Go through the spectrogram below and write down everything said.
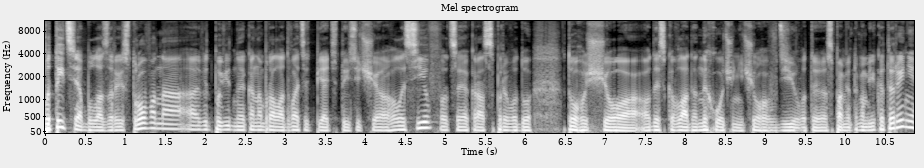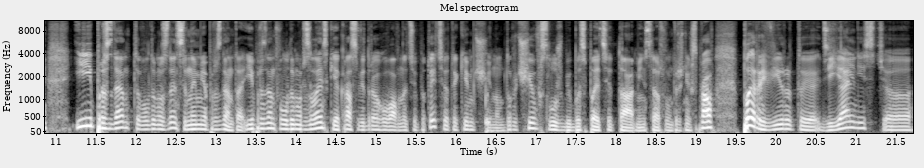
Петиція була зареєстрована, е, відповідно, яка набрала 25 тисяч е, голосів. Це якраз з приводу того, що одеська влада не хоче нічого вдіювати з пам'ятником Єкатерині. І президент Володимир Зеленський, не ім'я президента, і президент Володимир Зеленський якраз відреагував на цю петицію таким чином: доручив службі безпеці та Міністерству внутрішніх справ перевірити діяльність е,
